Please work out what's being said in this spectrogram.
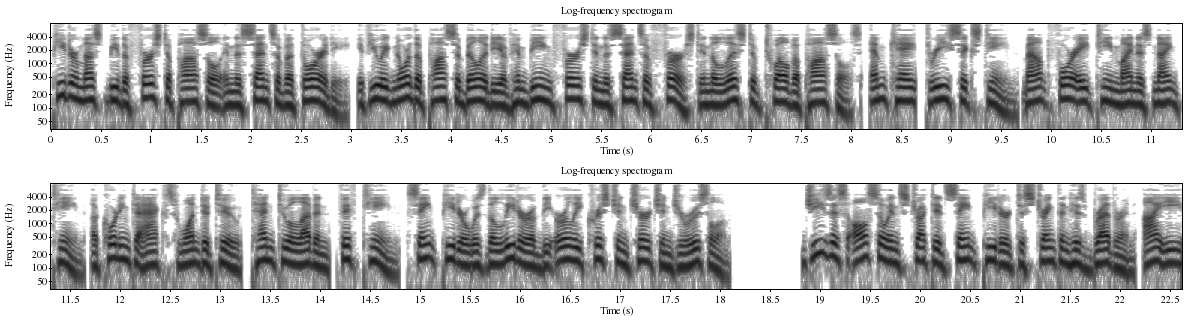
Peter must be the first apostle in the sense of authority. If you ignore the possibility of him being first in the sense of first in the list of 12 apostles, MK 3:16, Mount 418-19, according to Acts 1-2, 10-11, 15, Saint Peter was the leader of the early Christian church in Jerusalem. Jesus also instructed Saint Peter to strengthen his brethren, i.e.,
